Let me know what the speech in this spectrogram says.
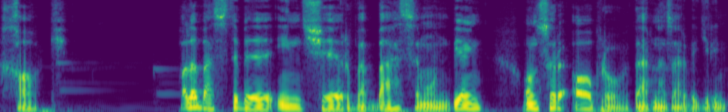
خاک. حالا بسته به این شعر و بحثمون بیاین عنصر آب رو در نظر بگیریم.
